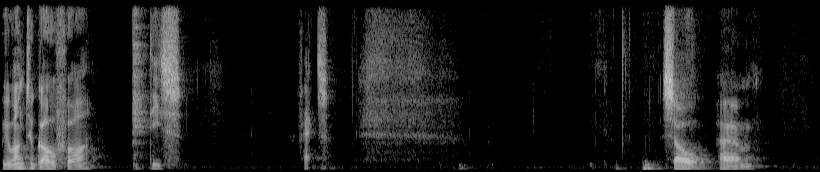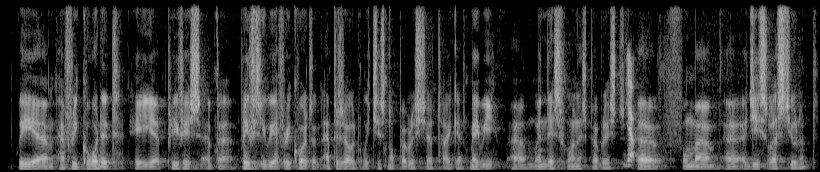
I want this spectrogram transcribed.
We want to go for these facts. So, um, we um, have recorded a uh, previous uh, previously we have recorded an episode which is not published yet I guess maybe um, when this one is published yep. uh, from um, a GSLS student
